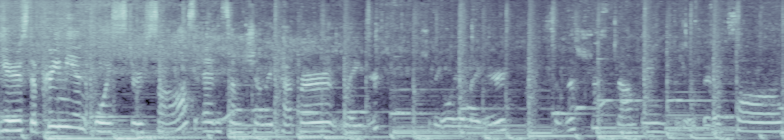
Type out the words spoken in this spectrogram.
Use the premium oyster sauce and some chili pepper later, chili oil later. So let's just dump in a little bit of sauce.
